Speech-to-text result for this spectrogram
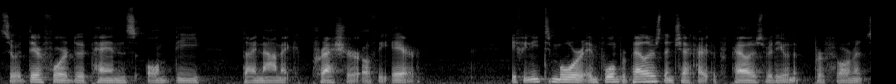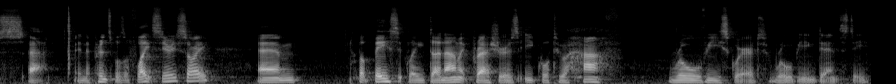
so it therefore depends on the dynamic pressure of the air. If you need more info on propellers, then check out the propellers video in the performance uh, in the principles of flight series. Sorry, um, but basically, dynamic pressure is equal to a half rho v squared, rho being density.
